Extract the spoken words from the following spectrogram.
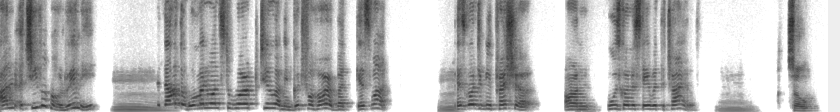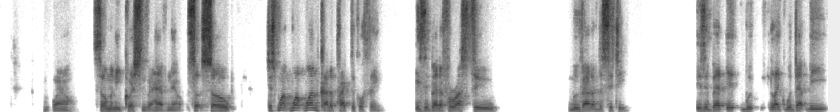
unachievable, really. Mm, Now the woman wants to work too. I mean, good for her, but guess what? mm, There's going to be pressure on who's going to stay with the child. mm. So, wow, so many questions I have now. So, so just one, one, one kind of practical thing. Is it better for us to move out of the city? Is it better? It, like, would that be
